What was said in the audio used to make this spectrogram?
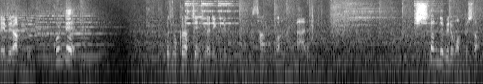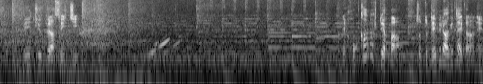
レベルアップ。これでこいつもクラスチェンジができる。3個。かまだ騎士団レベルもアップした。命中プラス1で他の人やっぱちょっとレベル上げたいからね。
